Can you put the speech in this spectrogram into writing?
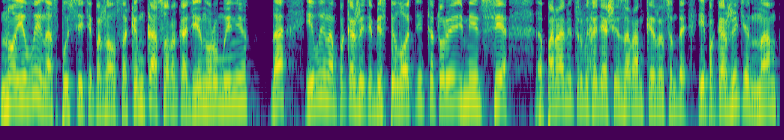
Но и вы нас пустите, пожалуйста, к МК-41 в Румынию, да, и вы нам покажите беспилотник, который имеет все э, параметры, выходящие за рамки РСМД, и покажите нам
